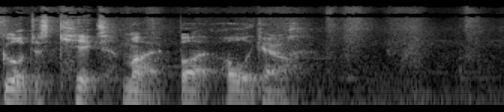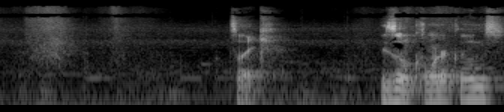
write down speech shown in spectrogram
School up just kicked my butt. Holy cow. It's like these little corner clings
